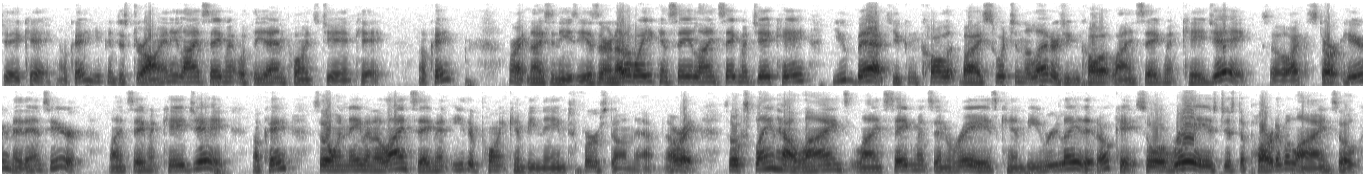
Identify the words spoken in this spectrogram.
JK, okay? You can just draw any line segment with the endpoints J and K, okay? All right, nice and easy. Is there another way you can say line segment JK? You bet. You can call it by switching the letters. You can call it line segment KJ. So I start here and it ends here. Line segment KJ. Okay, so when naming a line segment, either point can be named first on that. All right, so explain how lines, line segments, and rays can be related. Okay, so a ray is just a part of a line. So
